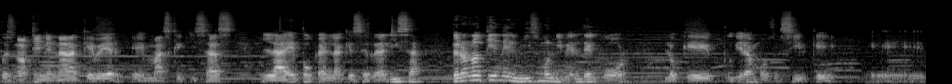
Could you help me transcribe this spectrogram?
pues no tiene nada que ver eh, más que quizás la época en la que se realiza, pero no tiene el mismo nivel de gore, lo que pudiéramos decir que eh,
